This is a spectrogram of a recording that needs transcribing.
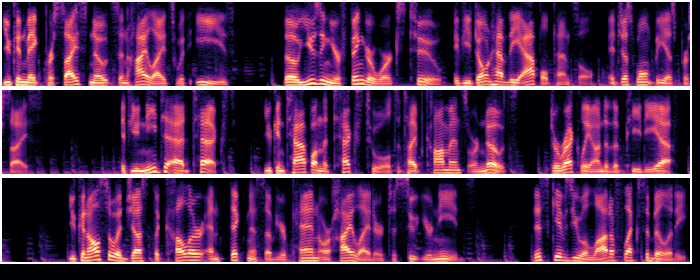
You can make precise notes and highlights with ease, though using your finger works too. If you don't have the Apple Pencil, it just won't be as precise. If you need to add text, you can tap on the Text tool to type comments or notes directly onto the PDF. You can also adjust the color and thickness of your pen or highlighter to suit your needs. This gives you a lot of flexibility,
